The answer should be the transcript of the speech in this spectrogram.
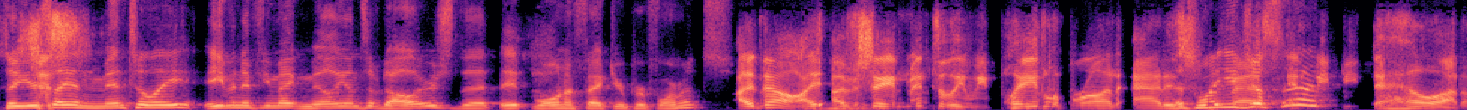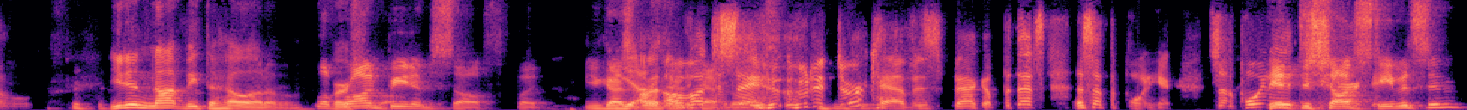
So you're Just- saying mentally, even if you make millions of dollars, that it won't affect your performance? I know. I, I was saying mentally, we played LeBron at his. That's what you just said. We beat the hell out of him. You did not beat the hell out of him. first of LeBron beat himself, but You guys, Yeah, I, both I'm had to about to say, who, who did Dirk have as backup? But that's that's not the point here. So the point They is, DeShawn are, Stevenson,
